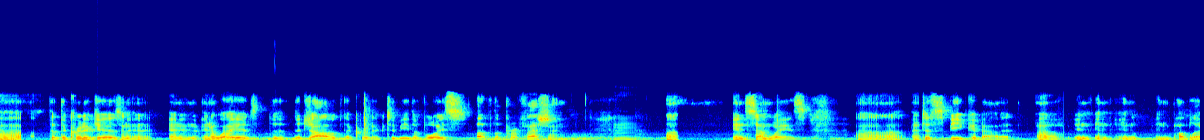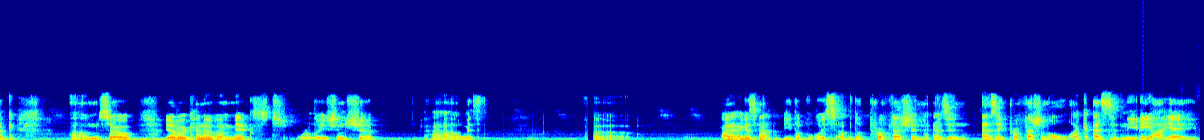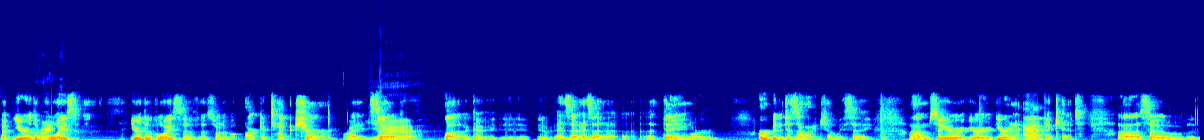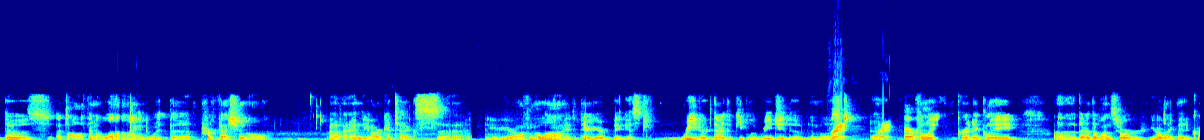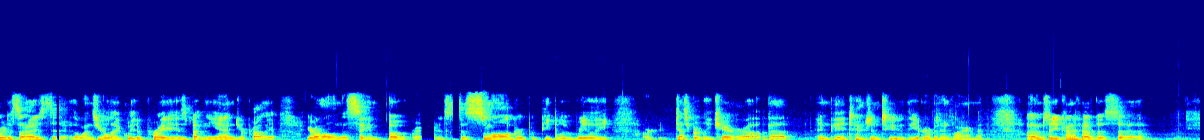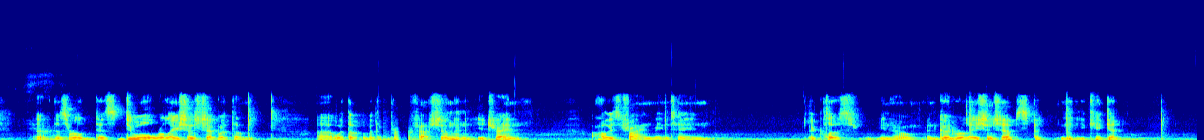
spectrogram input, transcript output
That the critic is, and and in, in, a way, it's the the job of the critic to be the voice of the profession. Mm. Uh, in some ways, uh, and to speak about it uh, in, in in in public. Um, so you have a kind of a mixed relationship uh, with uh, I, guess not be the voice of the profession as in as a professional like as in the AIA, but you're the right. voice you're the voice of a sort of architecture, right? Yeah. So, well, as a, as a, a thing or urban design, shall we say? Um, so you're you're you're an advocate. Uh, so those that's often aligned with the professional uh, and the architects, uh, you're, you're, often aligned. They're your biggest reader. They're the people who read you the, the most right, uh, right. carefully, critically. Uh, they're the ones who are, you're likely to criticize. They're the ones you're likely to praise. But in the end, you're probably you're all in the same boat, right? It's this small group of people who really are desperately care about and pay attention to the urban environment. Um, so you kind of have this uh, uh, this this dual relationship with them uh, with the with the profession, and you try and always try and maintain a close, you know, and good relationships, but you, know, you can't get. And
